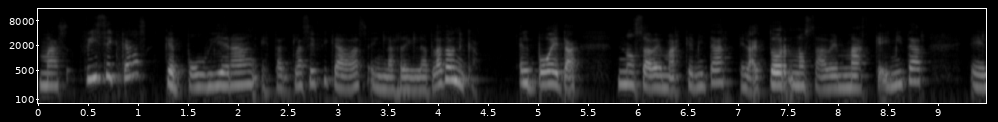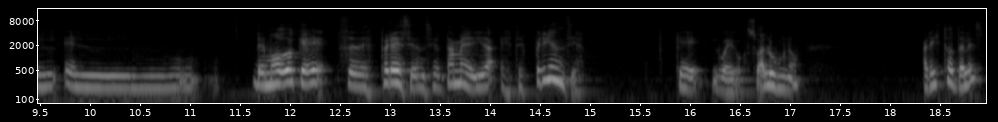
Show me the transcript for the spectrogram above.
más físicas que pudieran estar clasificadas en la regla platónica. El poeta no sabe más que imitar, el actor no sabe más que imitar, el, de modo que se desprecia en cierta medida esta experiencia, que luego su alumno, Aristóteles,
